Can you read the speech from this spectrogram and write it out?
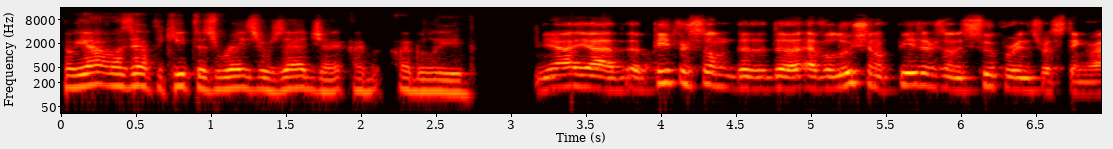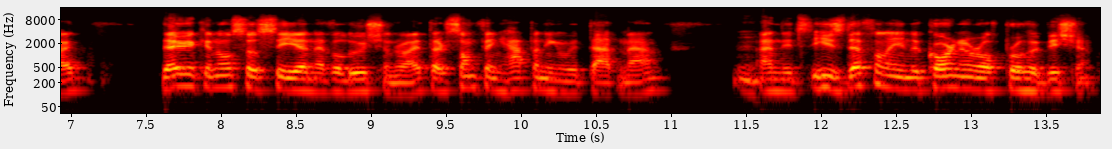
But we always have to keep this razor's edge, I, I, I believe. Yeah, yeah. The Peterson, the, the evolution of Peterson is super interesting, right? There you can also see an evolution, right? There's something happening with that man, mm. and it's he's definitely in the corner of prohibition.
